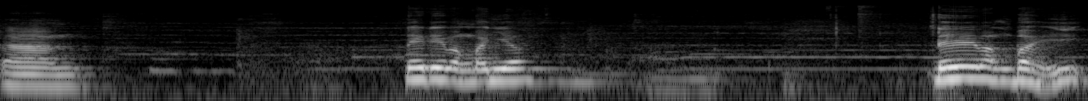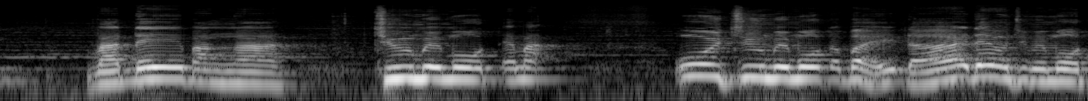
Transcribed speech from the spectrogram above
à, D D bằng bao nhiêu? D bằng 7 và D bằng à, trừ 11 em ạ. Ui trừ 11 là 7 Đấy D bằng trừ 11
